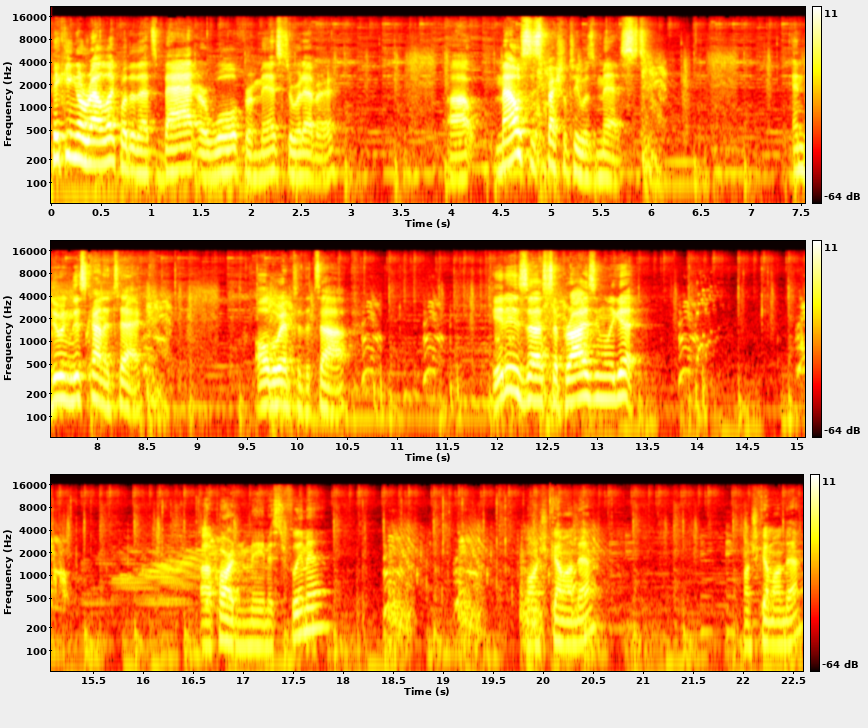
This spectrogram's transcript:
picking a relic, whether that's bat or wolf or mist or whatever. Uh, Mouse's specialty was missed. And doing this kind of tech all the way up to the top. It is uh, surprisingly good. Uh, pardon me, Mr. Fleaman. Why don't you come on down? Why don't you come on down?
